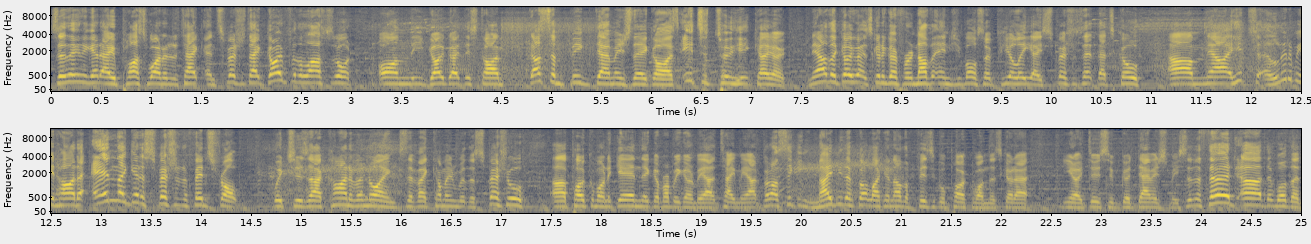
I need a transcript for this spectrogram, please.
So they're going to get a plus one in attack and special attack. Go for the last resort on the Gogoat this time. Does some big damage there, guys. It's a two-hit KO. Now the Gogoat is going to go for another Energy Ball, so purely a special set. That's cool. Um, now it hits a little bit harder, and they get a special defense drop which is uh, kind of annoying because if they come in with a special uh, Pokemon again, they're probably going to be able to take me out. But I was thinking maybe they've got like another physical Pokemon that's going to, you know, do some good damage to me. So the third, uh, the, well, the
